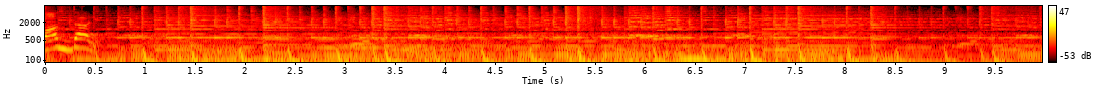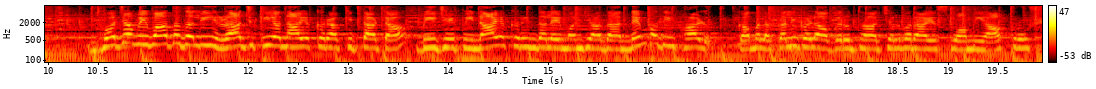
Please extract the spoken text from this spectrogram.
ವಾಗ್ದಾಳಿ. ಧ್ವಜ ವಿವಾದದಲ್ಲಿ ರಾಜಕೀಯ ನಾಯಕರ ಕಿತ್ತಾಟ. ಬಿಜೆಪಿ ನಾಯಕರಿಂದಲೇ ಮಂಡ್ಯದ ನೆಮ್ಮದಿ ಹಾಳು. ಕಮಲ ಕಲಿಗಳ ವಿರುದ್ಧ ಚಲವರಾಯಸ್ವಾಮಿ ಆಕ್ರೋಶ.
